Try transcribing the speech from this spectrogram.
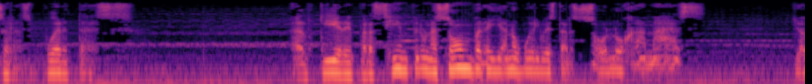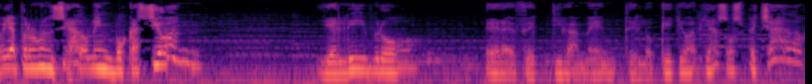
Cruza las puertas adquiere para siempre una sombra y ya no vuelve a estar solo jamás. Yo había pronunciado la invocación y el libro era efectivamente lo que yo había sospechado.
